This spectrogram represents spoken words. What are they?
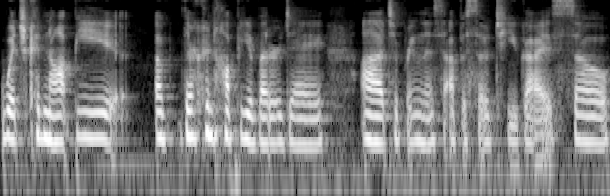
which could not be a, there could not be a better day uh, to bring this episode to you guys. So,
